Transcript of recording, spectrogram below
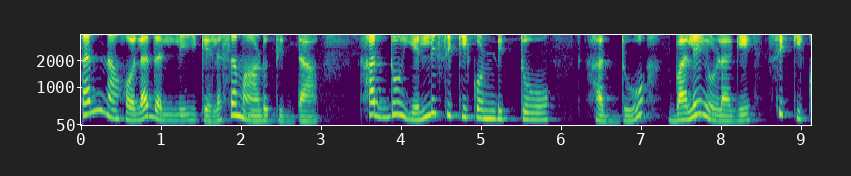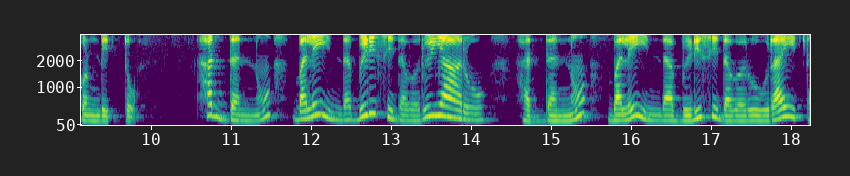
ತನ್ನ ಹೊಲದಲ್ಲಿ ಕೆಲಸ ಮಾಡುತ್ತಿದ್ದ. ಹದ್ದು ಎಲ್ಲಿ ಸಿಕ್ಕಿಕೊಂಡಿತ್ತು? ಹದ್ದು ಬಲೆಯೊಳಗೆ ಸಿಕ್ಕಿಕೊಂಡಿತ್ತು. ಹದ್ದನ್ನು ಬಲೆಯಿಂದ ಬಿಡಿಸಿದವರು ಯಾರು? ಹದ್ದನ್ನು ಬಲೆಯಿಂದ ಬಿಡಿಸಿದವರು ರೈತ.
